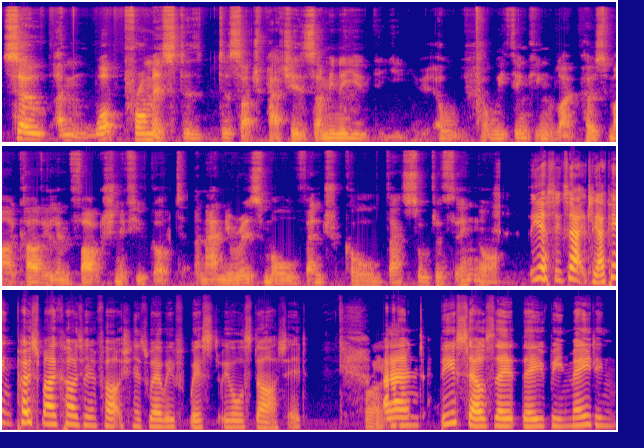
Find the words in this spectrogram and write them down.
So, um, what promise do, do such patches? I mean, are you, are we thinking like post myocardial infarction if you've got an aneurysmal ventricle, that sort of thing, or? Yes, exactly. I think post myocardial infarction is where we've we we all started. Right. And these cells, they, they've been made in,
